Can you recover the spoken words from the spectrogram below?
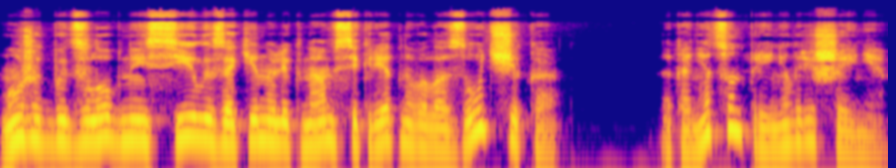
Может быть, злобные силы закинули к нам секретного лазутчика? Наконец он принял решение.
